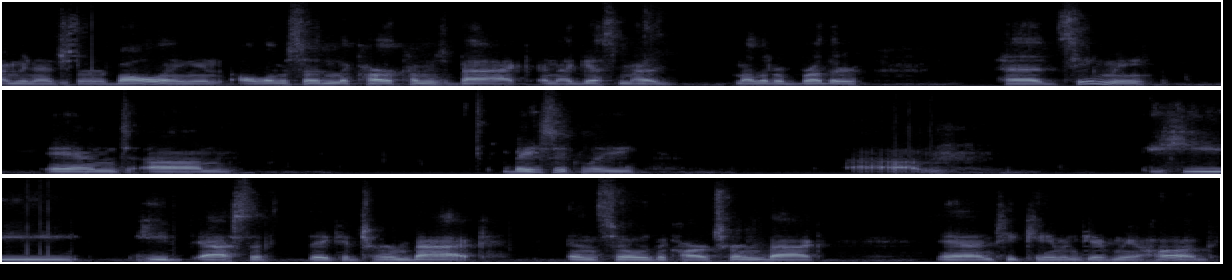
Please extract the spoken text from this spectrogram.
I mean, I just started bawling, and all of a sudden the car comes back, and I guess my my little brother had seen me, and um, basically, um, he he asked if they could turn back, and so the car turned back, and he came and gave me a hug.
